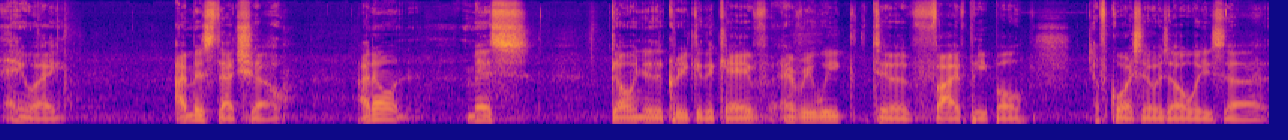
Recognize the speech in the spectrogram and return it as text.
Anyway, I miss that show. I don't miss going to the creek and the cave every week to five people. Of course, there was always, uh,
